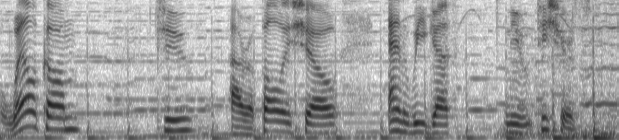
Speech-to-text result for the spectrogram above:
Welcome to our Rapalje show and we got new t-shirts. You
